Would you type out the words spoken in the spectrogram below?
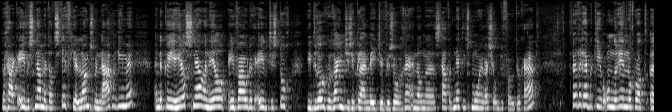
Dan ga ik even snel met dat stiftje langs mijn nagelriemen. En dan kun je heel snel en heel eenvoudig eventjes toch die droge randjes een klein beetje verzorgen. En dan uh, staat het net iets mooier als je op de foto gaat. Verder heb ik hier onderin nog wat uh,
